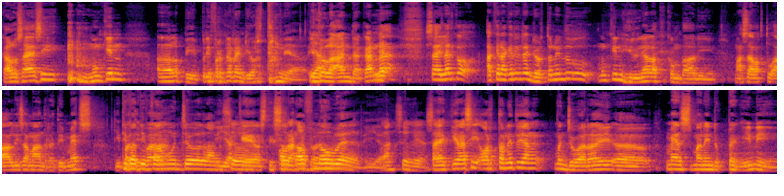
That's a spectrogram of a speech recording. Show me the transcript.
Kalau saya sih mungkin eh, lebih prefer ke Randy Orton ya. Ya. Itulah Anda karena saya lihat kok akhir-akhir ini Randy Orton itu mungkin heelnya lagi kembali. Masa waktu Ali sama Andrade match tiba-tiba muncul langsung iya, chaos diserang out of nowhere Iya. langsung ya Saya kira sih Orton itu yang menjuarai eh, Men's Money in the Bank ini.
